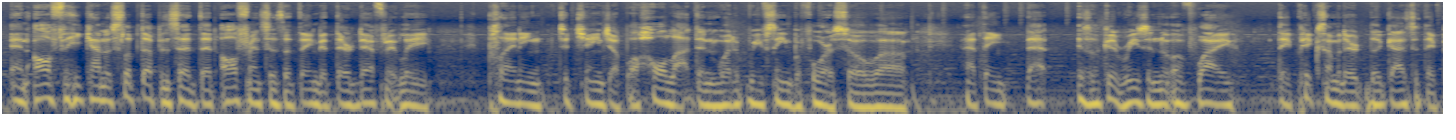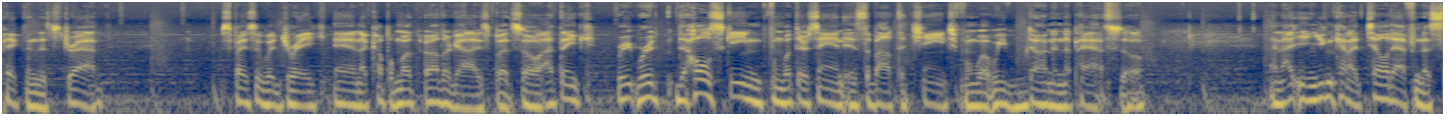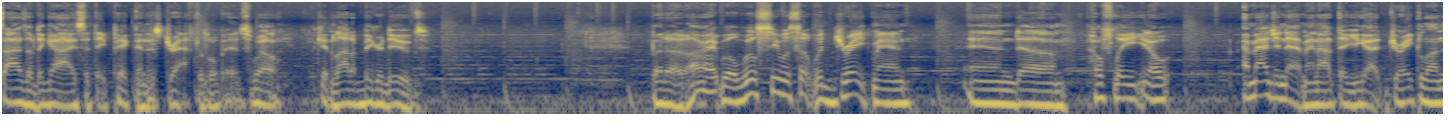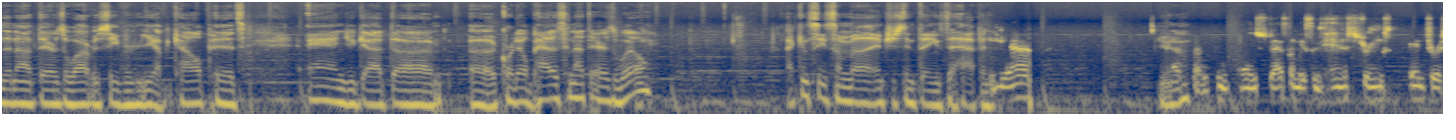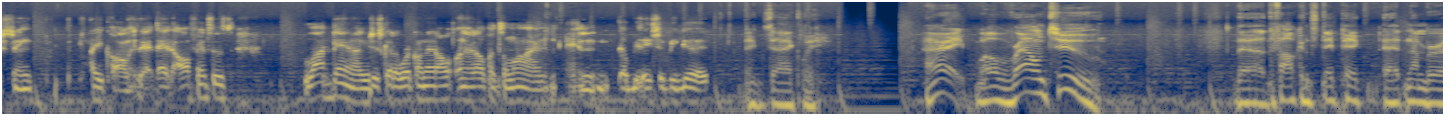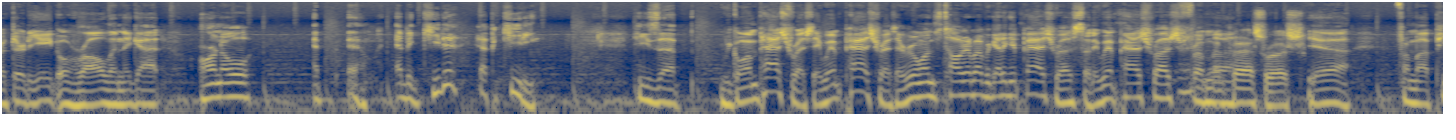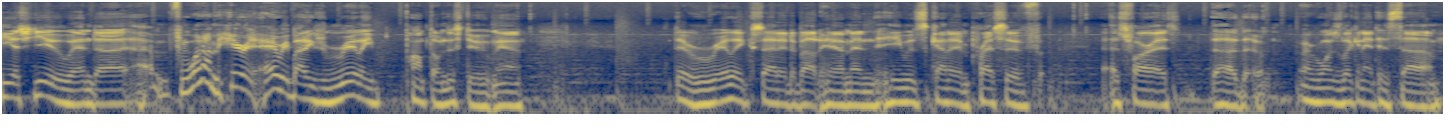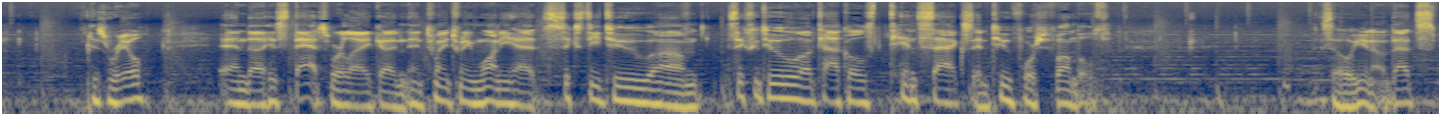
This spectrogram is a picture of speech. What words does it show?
and off he kind of slipped up and said that offense is a thing that they're definitely planning to change up a whole lot than what we've seen before. So uh, I think that is a good reason of why they picked some of their the guys that they picked in this draft, especially with Drake and a couple other guys. But so I think we're, we're the whole scheme from what they're saying is about to change from what we've done in the past. So. And, I, and you can kind of tell that from the size of the guys that they picked in this draft a little bit as well. Getting a lot of bigger dudes. But uh, all right, well, we'll see what's up with Drake, man, and um, hopefully, you know, imagine that, man. Out there, you got Drake London out there as a wide receiver. You have Kyle Pitts, and you got uh, uh, Cordarrelle Patterson out there as well. I can see some uh, interesting things to happen. Yeah, You know, that's that's gonna be some interesting, interesting play calling. That that offense is locked down. You just got to work on that on that offensive line, and they'll be they should be good. exactly. All right, well, round two. The the Falcons they picked at number thirty eight overall, and they got Arnold eh, Ebikita Epikiti. He's a we going pass rush. They went pass rush. Everyone's talking about we got to get pass rush, so they went pass rush from uh, pass rush. yeah, from uh, PSU, and uh, um, from what I'm hearing, everybody's really pumped on this dude, man. They're really excited about him, and he was kind of impressive as far as uh, the, everyone's looking at his um his reel, and uh, his stats were like uh, in, in 2021 he had 62 um, 62 uh, tackles, 10 sacks, and two forced fumbles. So you know that's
